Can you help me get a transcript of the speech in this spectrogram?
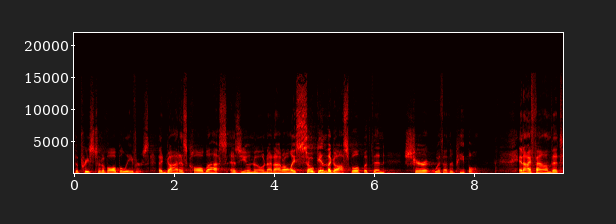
the priesthood of all believers. That God has called us, as you know, not only soak in the gospel, but then share it with other people. And I found that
